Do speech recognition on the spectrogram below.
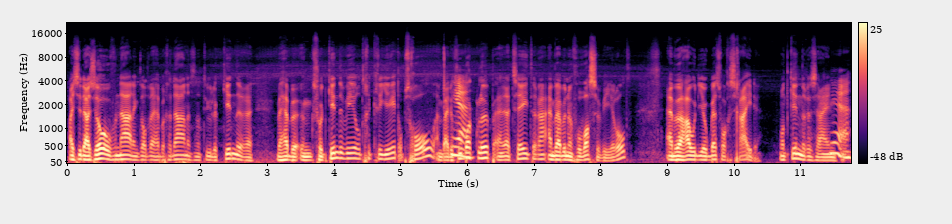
als je daar zo over nadenkt, wat we hebben gedaan, is natuurlijk kinderen. We hebben een soort kinderwereld gecreëerd op school en bij de voetbalclub en et cetera. En we hebben een volwassen wereld. En we houden die ook best wel gescheiden. Want kinderen zijn ja,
